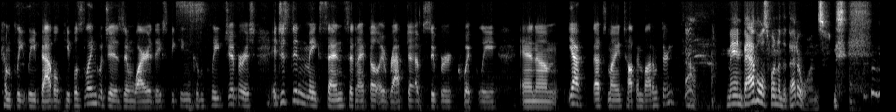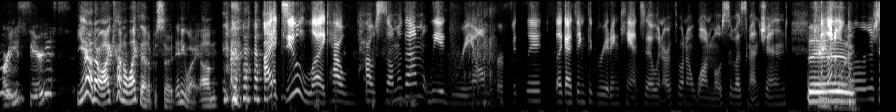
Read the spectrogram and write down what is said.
completely babble people's languages, and why are they speaking complete gibberish? It just didn't make sense, and I felt it wrapped up super quickly. And um, yeah, that's my top and bottom three. Man, Babel's one of the better ones. Are you serious? Yeah, no, I kind of like that episode. Anyway, um, I do like how how some of them we agree on perfectly. Like I think the Great Encanto and Earth 101, most of us mentioned. And then others,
